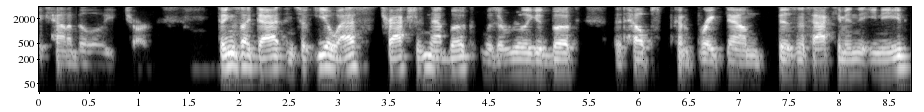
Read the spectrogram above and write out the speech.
accountability chart things like that. And so eos traction that book was a really good book that helps kind of break down business acumen that you need.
